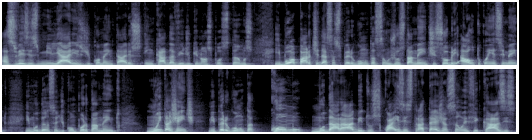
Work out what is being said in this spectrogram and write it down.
às vezes milhares de comentários em cada vídeo que nós postamos. E boa parte dessas perguntas são justamente sobre autoconhecimento e mudança de comportamento. Muita gente me pergunta como mudar hábitos, quais estratégias são eficazes,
